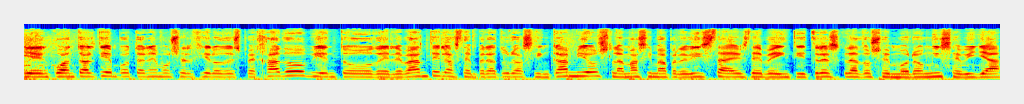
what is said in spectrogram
Y en cuanto al tiempo, tenemos el cielo despejado, viento de levante y las temperaturas sin cambios. La máxima prevista es de 23 grados en Morón y Sevilla,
